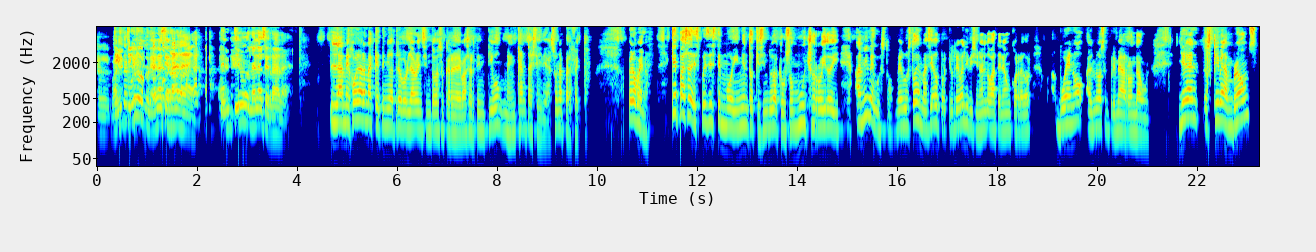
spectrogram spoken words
de la cerrada. Tim de la cerrada. La mejor arma que ha tenido Trevor Lawrence en toda su carrera va a ser Tim Tebow. Me encanta esa idea, suena perfecto. Pero bueno, ¿qué pasa después de este movimiento que sin duda causó mucho ruido y a mí me gustó, me gustó demasiado porque el rival divisional no va a tener un corredor bueno, al menos en primera ronda aún. Llegan los Cleveland Browns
